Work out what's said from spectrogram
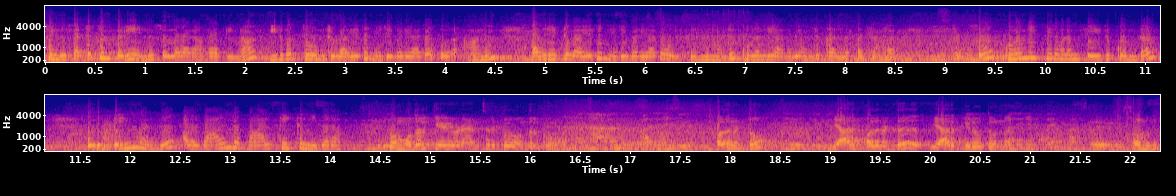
ஸோ இந்த சட்டத்தின்படி என்ன சொல்ல வராங்க அப்படின்னா இருபத்தி ஒன்று வயது நிறைவடையாத ஒரு ஆணும் பதினெட்டு வயது நிறைவடையாத ஒரு பெண்ணும் வந்து குழந்தையாகவே வந்து கருதப்படுறாங்க. ஸோ குழந்தை திருமணம் செய்து கொண்ட ஒரு பெண் வந்து அவள் வாழ்ந்த வாழ்க்கைக்கு நிகராக இப்போ முதல் கேள்வியோட ஆன்சர் இப்போ வந்திருக்கும். பதினெட்டும் யாருக்கு பதினெட்டு? யாருக்கு இருபத்தொன்று சொல்லுங்க.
